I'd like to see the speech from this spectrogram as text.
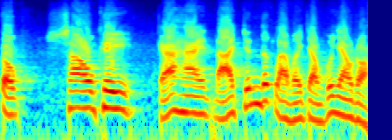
tục sau khi cả hai đã chính thức là vợ chồng của nhau rồi.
